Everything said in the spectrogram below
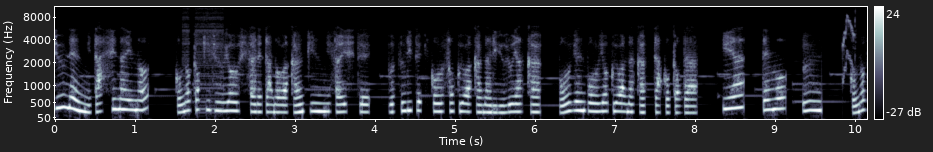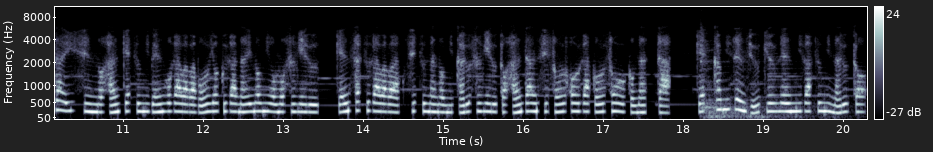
10年に達しないの？この時重要視されたのは監禁に際して、物理的拘束はかなり緩やか、暴言暴力はなかったことだ。いや、でも、うーん。この第一審の判決に弁護側は暴力がないのに重すぎる、検察側は悪質なのに軽すぎると判断し双方が控訴を行った。結果2019年2月になると、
